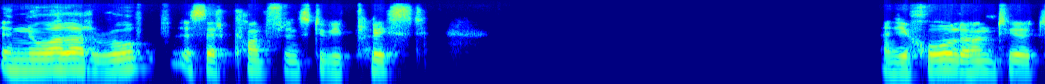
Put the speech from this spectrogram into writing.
In no other rope is there confidence to be placed. And you hold on to it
